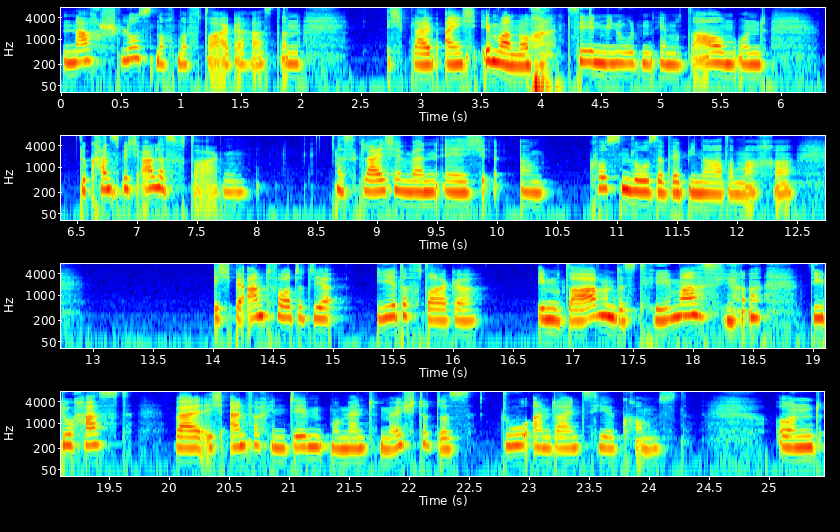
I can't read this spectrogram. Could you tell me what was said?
nach Schluss noch eine Frage hast, dann ich bleibe eigentlich immer noch zehn Minuten im Raum und du kannst mich alles fragen. Das gleiche, wenn ich ähm, kostenlose Webinare mache. Ich beantworte dir jede Frage im Rahmen des Themas, ja, die du hast, weil ich einfach in dem Moment möchte, dass du an dein Ziel kommst. Und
